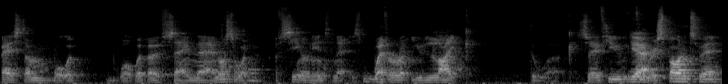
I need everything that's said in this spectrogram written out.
based on what we're what we're both saying there, and also what I've seen on the internet, is whether or not you like the work. So if you, if you respond to it,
